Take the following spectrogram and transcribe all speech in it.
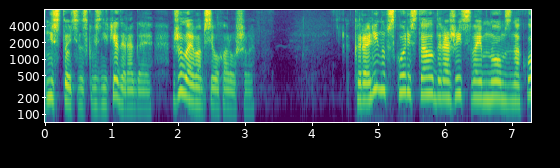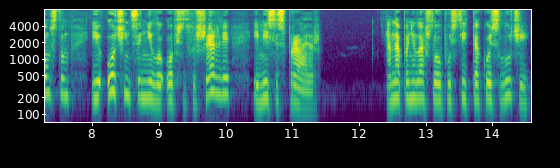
Не стойте на сквозняке, дорогая. Желаю вам всего хорошего. Каролина вскоре стала дорожить своим новым знакомством и очень ценила общество Шерли и миссис Прайер. Она поняла, что упустить такой случай,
